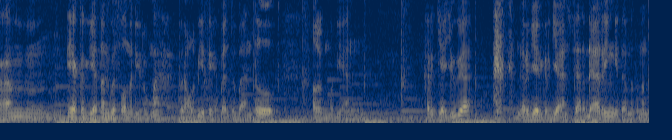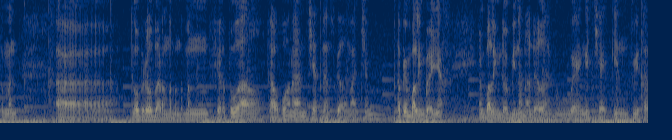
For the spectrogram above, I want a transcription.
Um, ya kegiatan gue selama di rumah kurang lebih itu ya bantu-bantu. Lalu kemudian kerja juga ngerjain kerjaan secara daring gitu sama teman-teman. Uh, ngobrol bareng teman-teman virtual teleponan chat dan segala macem. Tapi yang paling banyak yang paling dominan adalah gue ngecekin Twitter.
